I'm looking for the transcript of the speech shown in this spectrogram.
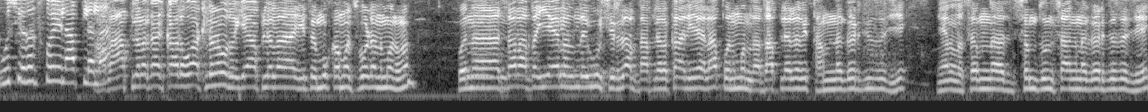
उशीरच होईल आपल्याला. आता आपल्याला काय काल वाटलं नव्हतं की आपल्याला इथं मुक्कामच पडन म्हणून. पण चला आता यायला लय उशीर झाला आपल्याला काल यायला. पण म्हणलं आता आपल्याला थांबणं गरजेचं आहे. यांना समन समजून सांगणं गरजेचं आहे.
